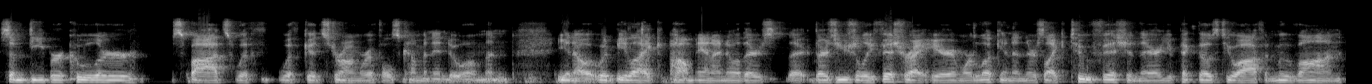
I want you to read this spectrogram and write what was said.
some deeper, cooler spots with with good strong riffles coming into them and you know it would be like oh man i know there's there, there's usually fish right here and we're looking and there's like two fish in there you pick those two off and move on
